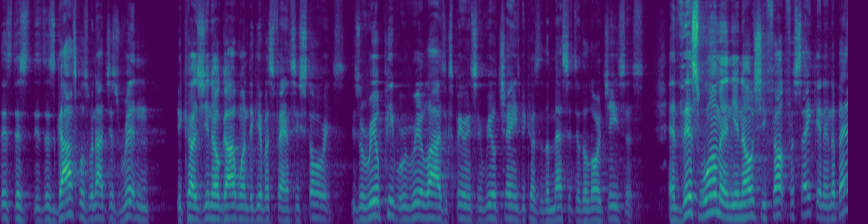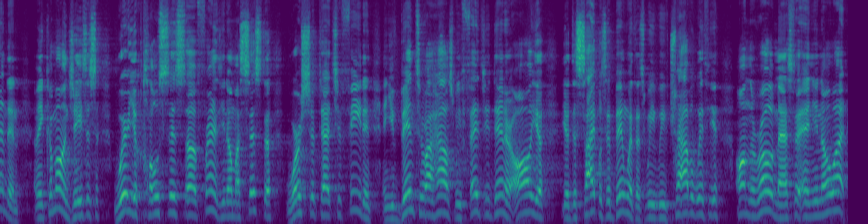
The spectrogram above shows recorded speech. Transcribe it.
This, this, this Gospels were not just written because, you know, God wanted to give us fancy stories. These are real people with real lives experiencing real change because of the message of the Lord Jesus. And this woman, you know, she felt forsaken and abandoned. I mean, come on, Jesus. We're your closest uh, friends. You know, my sister worshiped at your feet, and, and you've been to our house. We fed you dinner. All your, your disciples have been with us. We, we've traveled with you on the road, Master. And you know what?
